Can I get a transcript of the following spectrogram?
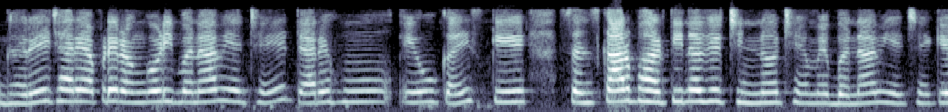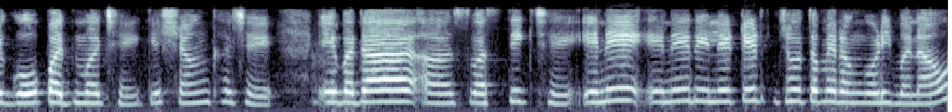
ઘરે જ્યારે આપણે રંગોળી બનાવીએ છીએ, ત્યારે હું એવું કહીશ કે સંસ્કાર ભારતીના જે ચિહ્નો છે, અમે બનાવીએ છીએ કે ગોપદ્મ છે, કે શંખ છે, એ બધા સ્વસ્તિક છે. એને એને રિલેટેડ જો તમે રંગોળી બનાવો,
